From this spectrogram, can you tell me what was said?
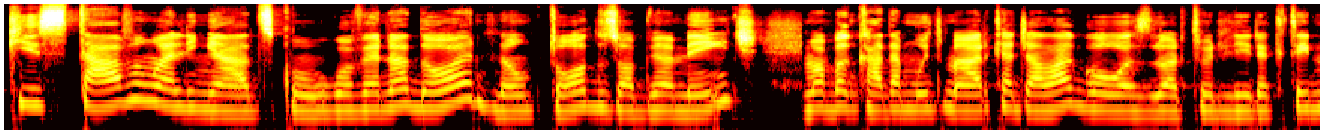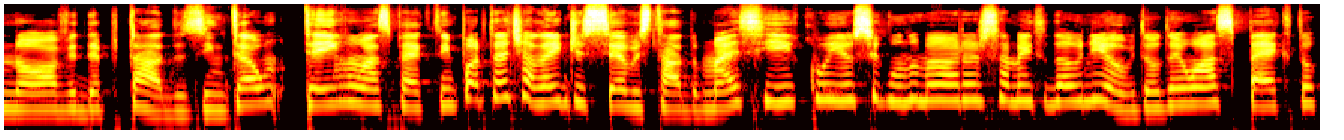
que estavam alinhados com o governador, não todos, obviamente. Uma bancada muito maior que a de Alagoas, do Arthur Lira, que tem nove deputados. Então tem um aspecto importante, além de ser o estado mais rico e o segundo maior orçamento da União. Então tem um aspecto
